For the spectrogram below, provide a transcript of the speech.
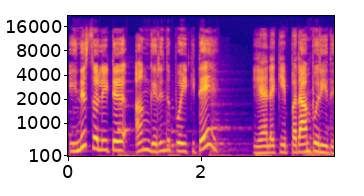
இன்னும் சொல்லிட்டு அங்கிருந்து போய்கிட்டே எனக்கு இப்பதான் புரியுது.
